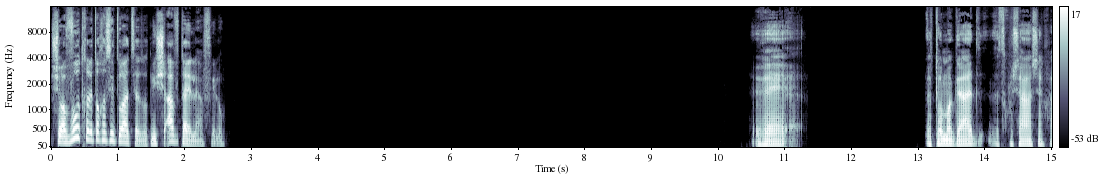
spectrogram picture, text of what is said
שאוהבו אותך לתוך הסיטואציה הזאת נשאבת אליה אפילו. ואותו מג"ד, התחושה שלך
